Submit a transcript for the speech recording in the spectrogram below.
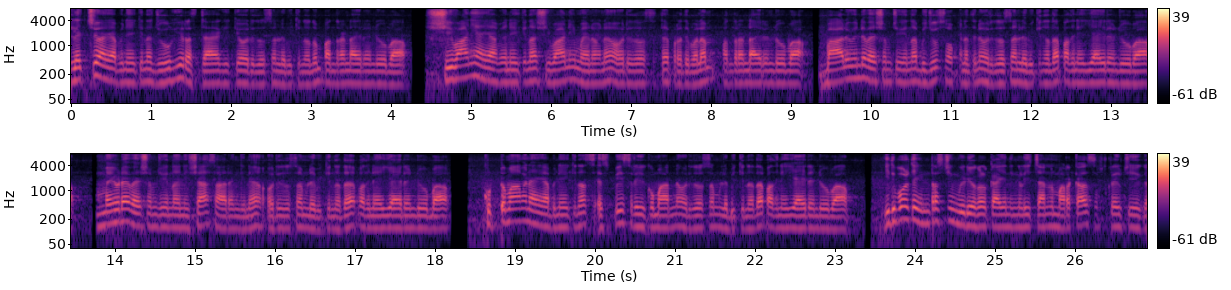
ലച്ചുവായി അഭിനയിക്കുന്ന ജൂഹി റസ്റ്റാഗിക്ക് ഒരു ദിവസം ലഭിക്കുന്നതും പന്ത്രണ്ടായിരം രൂപ. ശിവാനിയായി അഭിനയിക്കുന്ന ശിവാനി മേനോന് ഒരു ദിവസത്തെ പ്രതിഫലം പന്ത്രണ്ടായിരം രൂപ. ബാലുവിന്റെ വേഷം ചെയ്യുന്ന ബിജു സ്വപ്നത്തിന് ഒരു ദിവസം ലഭിക്കുന്നത് പതിനയ്യായിരം രൂപ. അമ്മയുടെ വേഷം ചെയ്യുന്ന നിഷ സാരംഗിന് ഒരു ദിവസം ലഭിക്കുന്നത് പതിനയ്യായിരം രൂപ. കുട്ടുമാമനായി അഭിനയിക്കുന്ന എസ് പി ശ്രീകുമാറിന് ഒരു ദിവസം ലഭിക്കുന്നത് പതിനയ്യായിരം രൂപ. ഇതുപോലത്തെ ഇൻട്രസ്റ്റിംഗ് വീഡിയോകൾക്കായി നിങ്ങൾ ഈ ചാനൽ മറക്കാതെ സബ്സ്ക്രൈബ് ചെയ്യുക.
